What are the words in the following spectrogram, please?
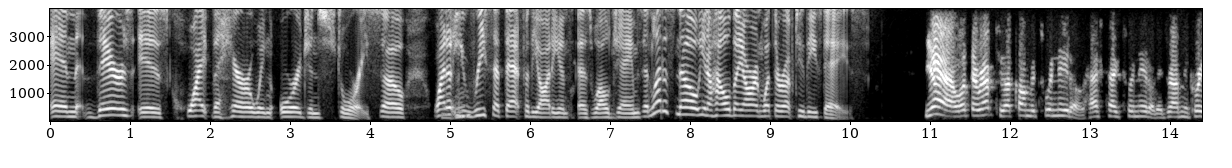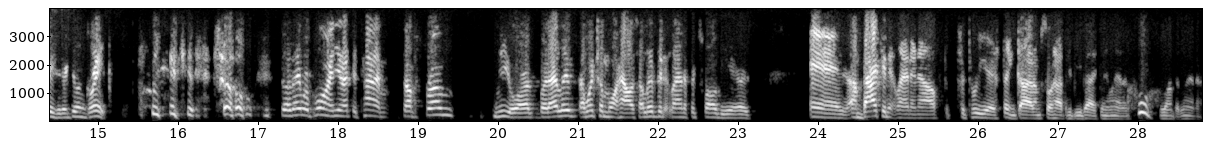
and theirs is quite the harrowing origin story. So why don't mm-hmm. you reset that for the audience as well, James, and let us know, you know, how old they are and what they're up to these days. Yeah, what they're up to, I call them the Twinado. Hashtag Twinado. They drive me crazy. They're doing great. so, so they were born, you know, at the time. So I'm from New York, but I lived. I went to Morehouse. I lived in Atlanta for 12 years, and I'm back in Atlanta now for, for three years. Thank God, I'm so happy to be back in Atlanta. Whew, love Atlanta.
